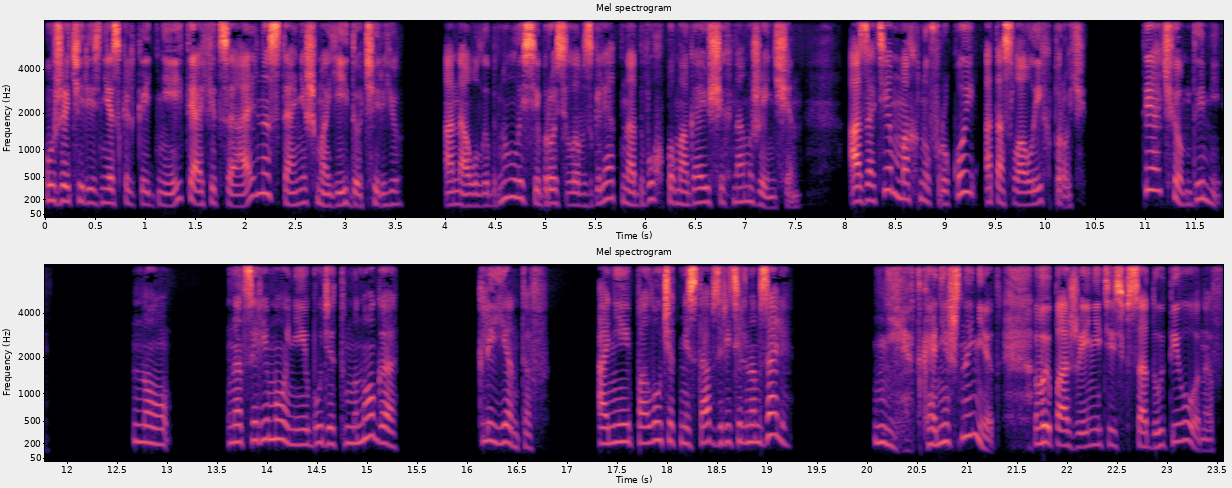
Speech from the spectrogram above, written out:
Уже через несколько дней ты официально станешь моей дочерью». Она улыбнулась и бросила взгляд на двух помогающих нам женщин, а затем, махнув рукой, отослала их прочь. «Ты о чем, Деми?» «Ну, на церемонии будет много клиентов. Они получат места в зрительном зале?» «Нет, конечно, нет. Вы поженитесь в саду пионов.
